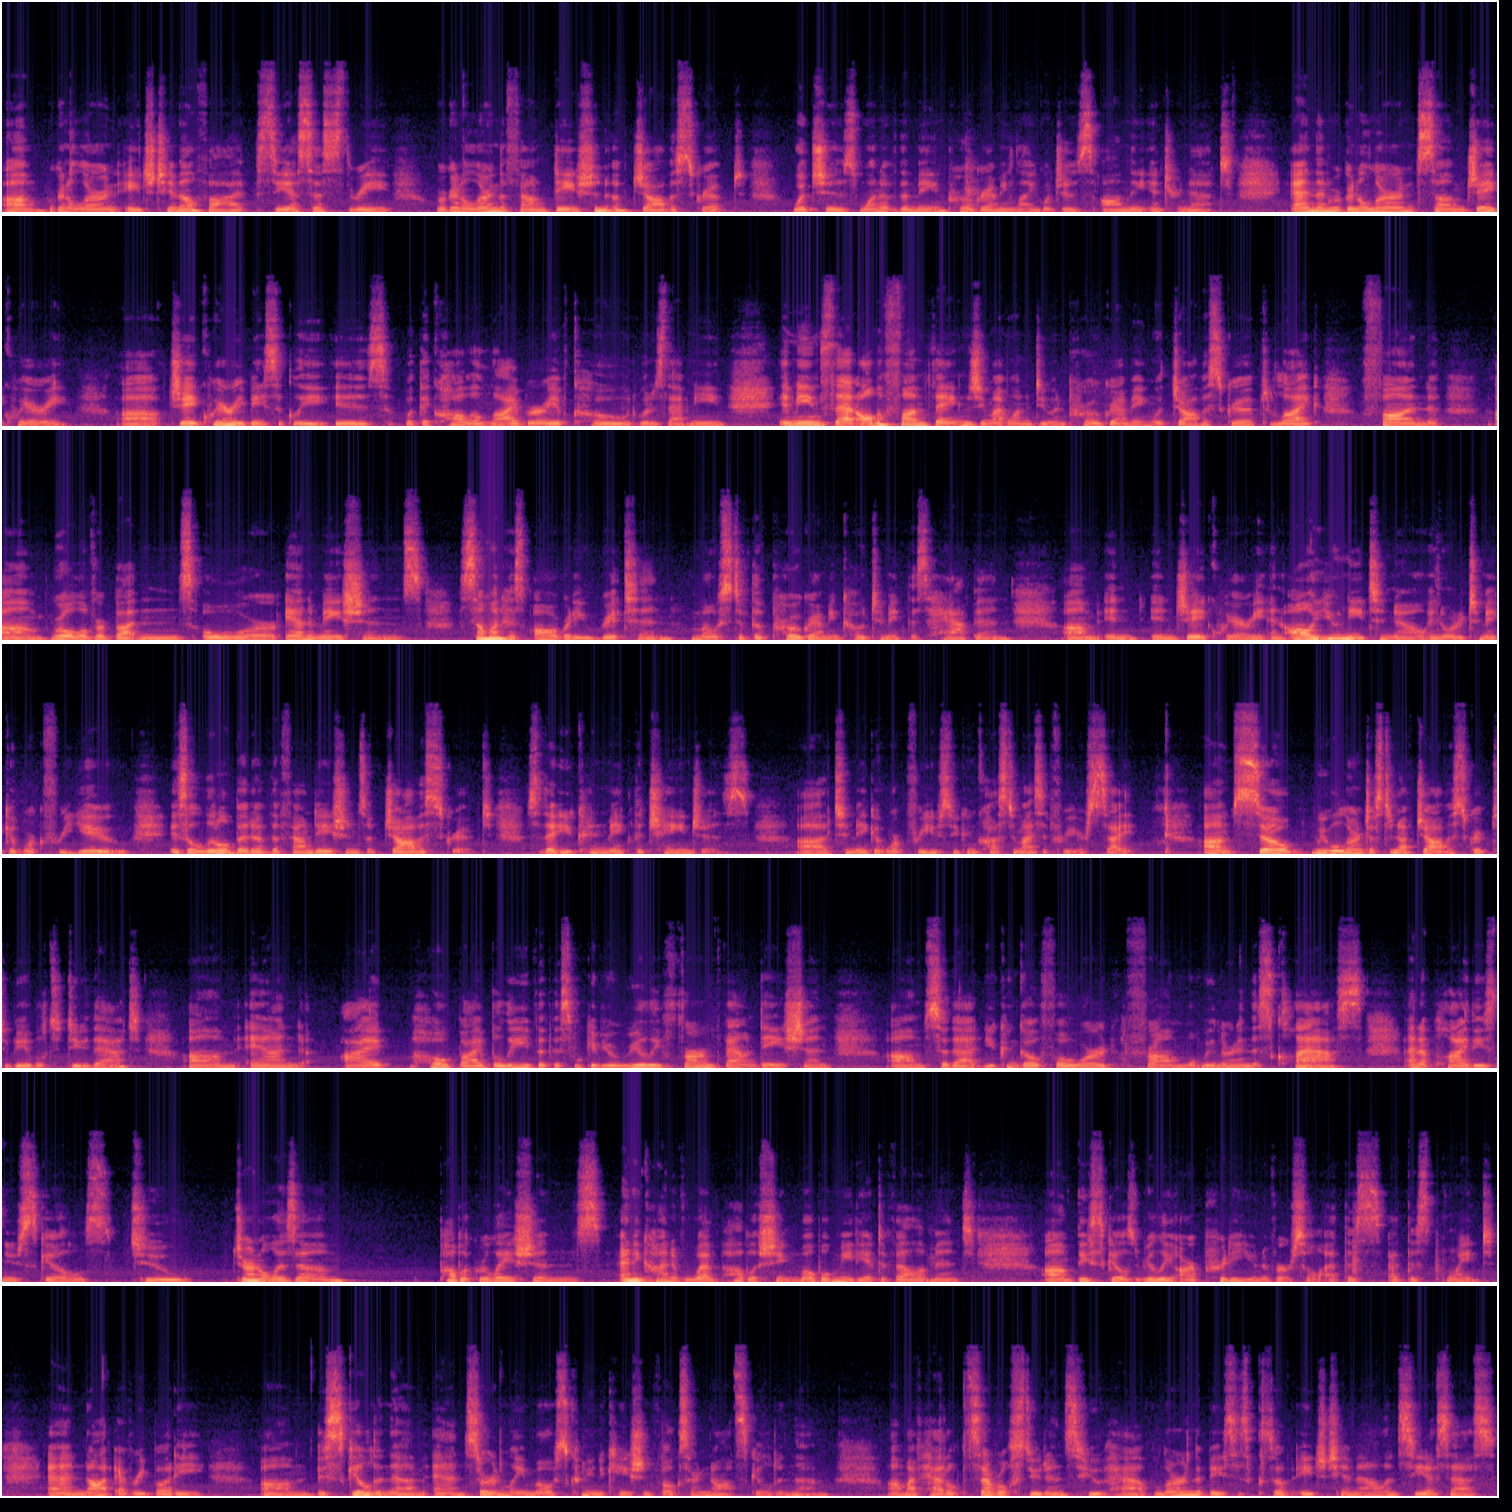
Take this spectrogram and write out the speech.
Um, we're going to learn HTML5, CSS3. We're going to learn the foundation of JavaScript, which is one of the main programming languages on the internet. And then we're going to learn some jQuery. Uh, jQuery basically is what they call a library of code. What does that mean? It means that all the fun things you might want to do in programming with JavaScript, like fun um, rollover buttons or animations, someone has already written most of the programming code to make this happen um, in, in jQuery. And all you need to know in order to make it work for you is a little bit of the foundations of JavaScript so that you can make the changes uh, to make it work for you so you can customize it for your site. Um, so we will learn just enough JavaScript to be able to do that. Um, and I hope, I believe that this will give you a really firm foundation um, so that you can go forward from what we learn in this class and apply these new skills to journalism, public relations, any kind of web publishing, mobile media development. Um, these skills really are pretty universal at this at this point, and not everybody um, is skilled in them, and certainly most communication folks are not skilled in them. Um, I've had several students who have learned the basics of HTML and CSS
